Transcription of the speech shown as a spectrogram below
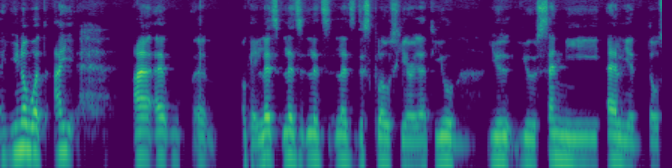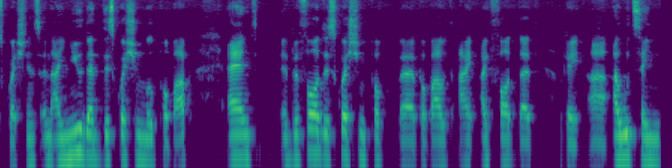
you know what? I, I, I uh, okay. Let's let's let's let's disclose here that you you you send me Elliot those questions, and I knew that this question will pop up. And uh, before this question pop uh, pop out, I I thought that okay, uh, I would say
